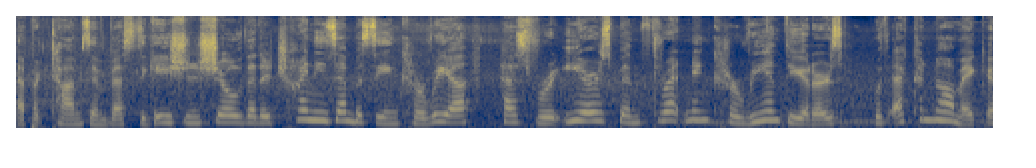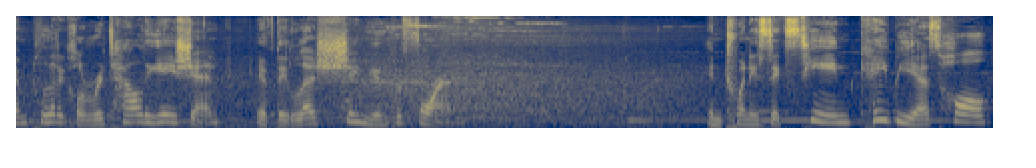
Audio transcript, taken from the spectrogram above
Epoch Times investigations show that a Chinese embassy in Korea has for years been threatening Korean theaters with economic and political retaliation if they let Shen Yun perform. In 2016, KBS Hall,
